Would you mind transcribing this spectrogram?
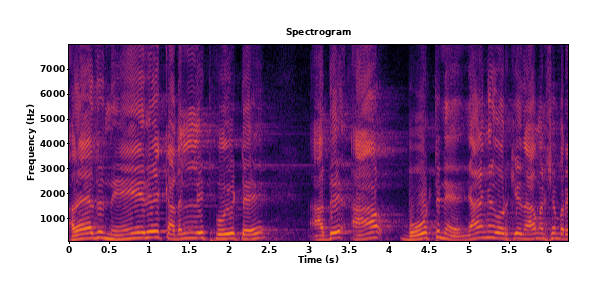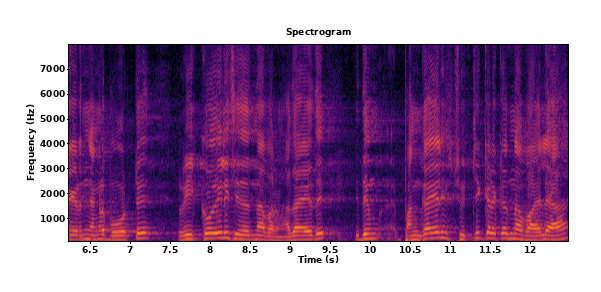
അതായത് നേരെ കടലിൽ പോയിട്ട് അത് ആ ബോട്ടിന് ഞാൻ അങ്ങനെ ഓർക്കിയത് ആ മനുഷ്യൻ പറയുന്നത് ഞങ്ങൾ ബോട്ട് റീകോയിൽ ചെയ്തെന്നാണ് പറഞ്ഞത്. അതായത് ഇത് പങ്കായൽ ചുറ്റിക്കിടക്കുന്ന വല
